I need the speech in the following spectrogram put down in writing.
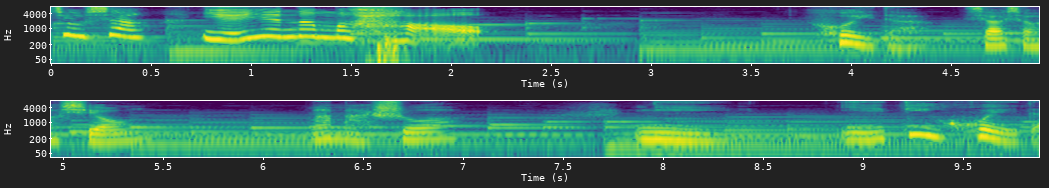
就像爷爷那么好。会的，小小熊，妈妈说，你一定会的。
